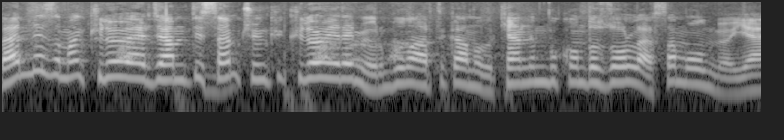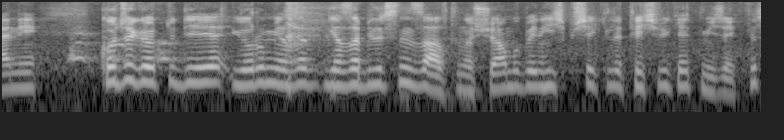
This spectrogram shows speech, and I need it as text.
Ben ne zaman kilo vereceğim desem çünkü kilo veremiyorum. Bunu artık anladık. Kendimi bu konuda zorlarsam olmuyor. Yani koca götlü diye yorum yaza- yazabilirsiniz altına şu an. Bu beni hiçbir şekilde teşvik etmeyecektir.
